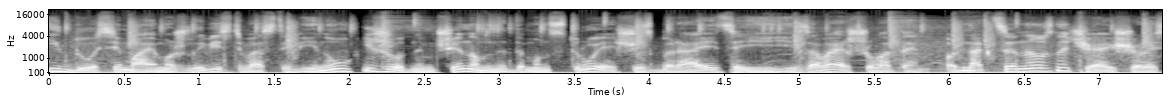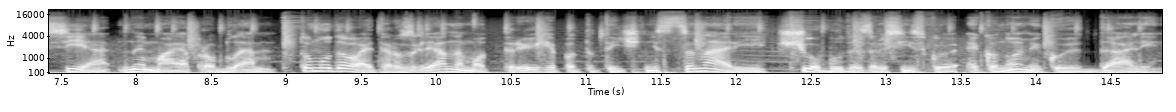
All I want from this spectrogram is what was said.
і досі має можливість вести війну і жодним чином не демонструє, що збирається її завершувати. Однак це не означає, що Росія не має проблем. Тому давайте розглянемо три гіпотетичні сценарії, що буде з російською економікою далі.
